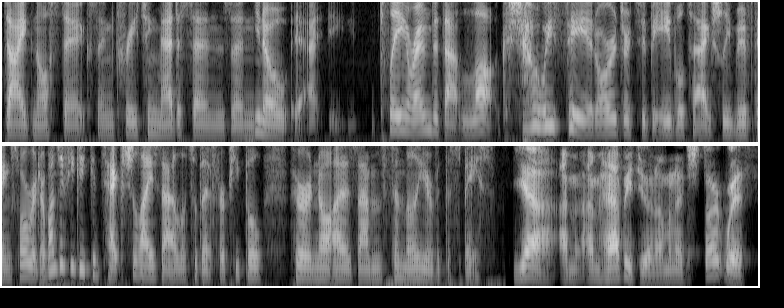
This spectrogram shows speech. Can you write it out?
diagnostics and creating medicines and you know playing around with that luck, shall we say, in order to be able to actually move things forward. I wonder if you could contextualize that a little bit for people who are not as um, familiar with the space. Yeah, I'm, I'm happy to. And I'm going to start with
